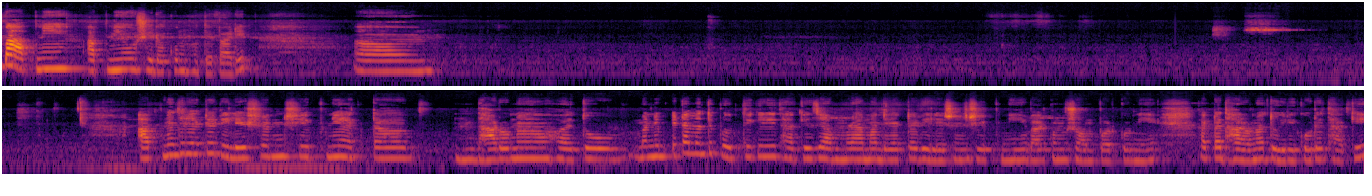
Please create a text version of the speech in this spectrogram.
বা আপনি, আপনিও সেরকম হতে পারেন। আপনাদের একটা রিলেশনশিপ নিয়ে একটা ধারণা হয়তো মানে এটা আমাদের প্রত্যেকেরই থাকে যে আমরা আমাদের একটা রিলেশনশিপ নিয়ে বা কোনো সম্পর্ক নিয়ে একটা ধারণা তৈরি করে থাকি।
